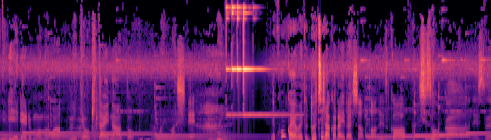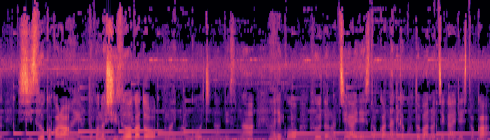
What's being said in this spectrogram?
ね、見れるものは見ておきたいなと思いまして、はい、で今回はえっとどちらからいらっしゃったんですか？静岡です。静岡から、はい。でこの静岡と、まあ、今高知なんですが、い。やはりこう風土の違いですとか何か言葉の違いですとか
